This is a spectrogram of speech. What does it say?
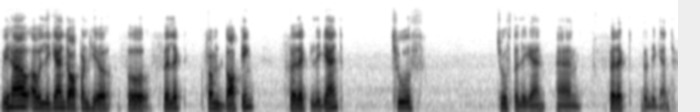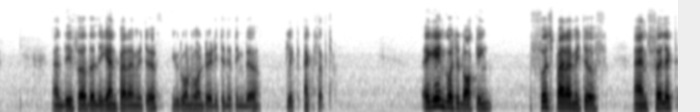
We have our ligand opened here. So select from docking, select ligand, choose choose the ligand and select the ligand. And these are the ligand parameters. You don't want to edit anything there. Click accept. Again go to docking search parameters and select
